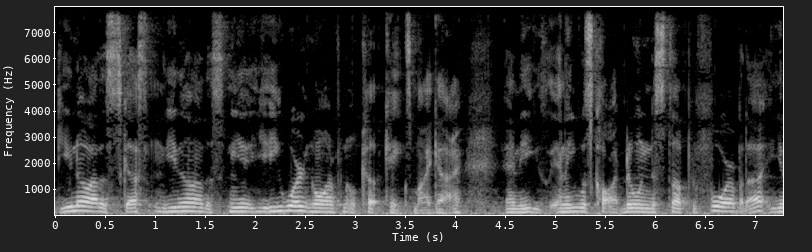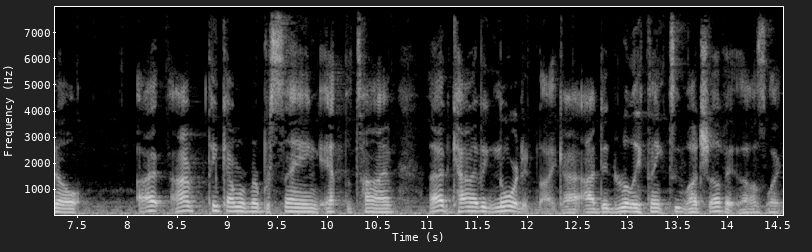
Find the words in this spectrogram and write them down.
Do you know how disgusting? You know how this? You, you weren't going for no cupcakes, my guy, and he and he was caught doing this stuff before. But I, you know, I I think I remember saying at the time I'd kind of ignored it. Like I, I didn't really think too much of it. I was like,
